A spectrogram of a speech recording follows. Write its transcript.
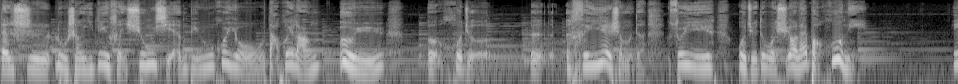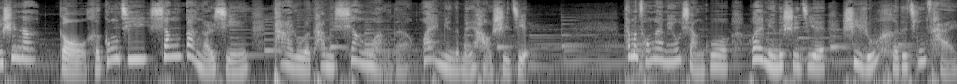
但是路上一定很凶险，比如会有大灰狼、鳄鱼，呃，或者，呃，黑夜什么的。所以我觉得我需要来保护你。于是呢，狗和公鸡相伴而行，踏入了他们向往的外面的美好世界。他们从来没有想过外面的世界是如何的精彩。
